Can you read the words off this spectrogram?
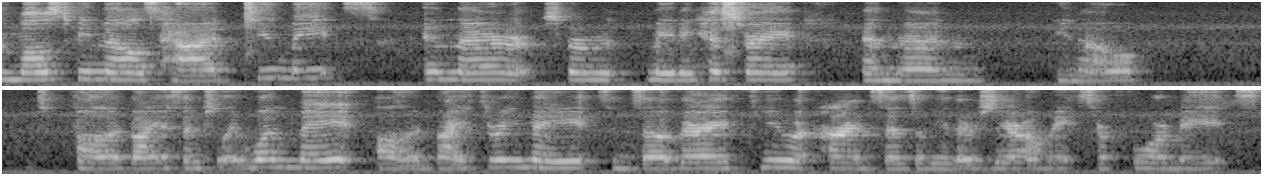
most females had two mates in their sperm mating history, and then, you know, followed by essentially one mate, followed by three mates, and so very few occurrences of either zero mates or four mates.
